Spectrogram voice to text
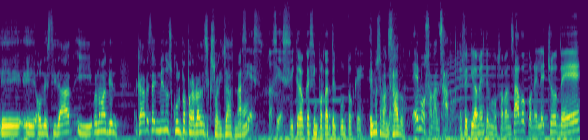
eh, eh, honestidad y, bueno, más bien, cada vez hay menos culpa para hablar de sexualidad, ¿no? Así es, así es. Sí creo que es importante el punto que... Hemos avanzado. que- hemos avanzado, efectivamente hemos avanzado con el hecho de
